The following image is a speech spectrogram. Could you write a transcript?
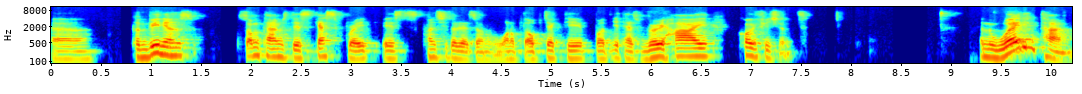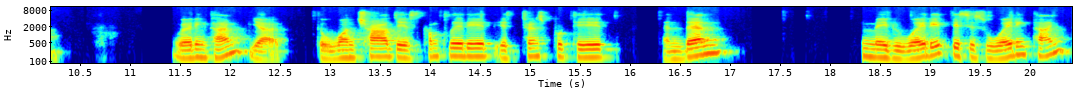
uh, convenience, sometimes this cast break is considered as one of the objective, but it has very high coefficient. And waiting time, waiting time, yeah, the one charge is completed, is transported, and then maybe waited. This is waiting time.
